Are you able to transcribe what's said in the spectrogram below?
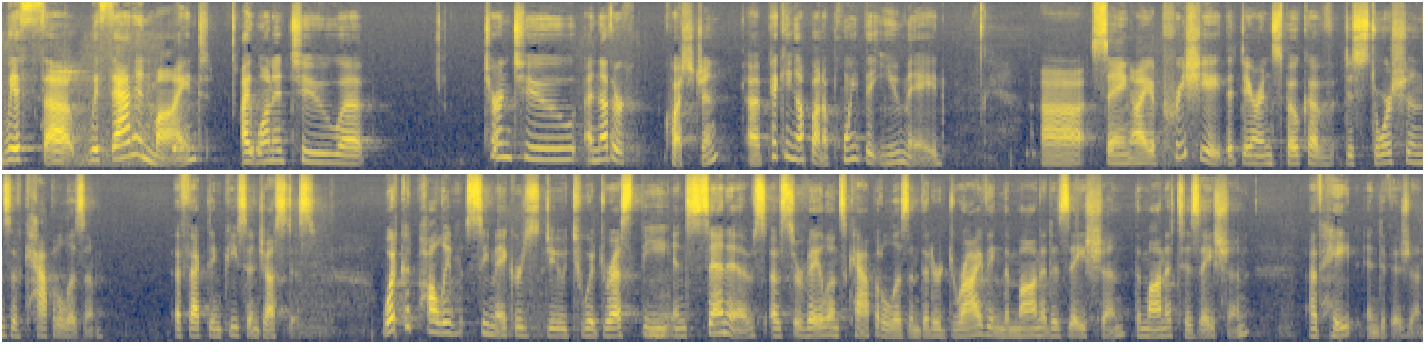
With, uh, with that in mind, I wanted to uh, turn to another question, uh, picking up on a point that you made, uh, saying, I appreciate that Darren spoke of distortions of capitalism affecting peace and justice. What could policymakers do to address the incentives of surveillance capitalism that are driving the monetization, the monetization of hate and division?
